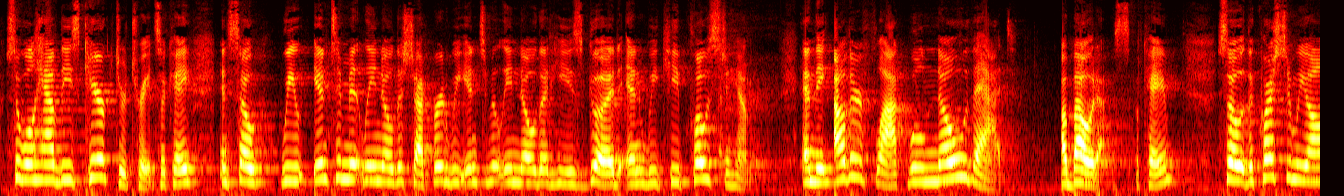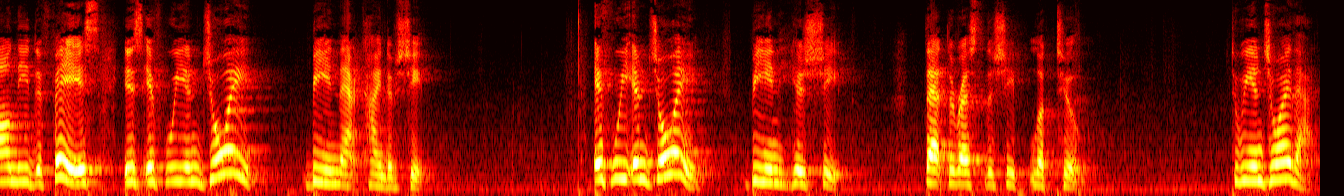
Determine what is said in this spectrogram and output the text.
So we'll have these character traits, okay? And so we intimately know the shepherd, we intimately know that he's good, and we keep close to him. And the other flock will know that about us, okay? So the question we all need to face is if we enjoy being that kind of sheep. If we enjoy being his sheep that the rest of the sheep look to. Do we enjoy that?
